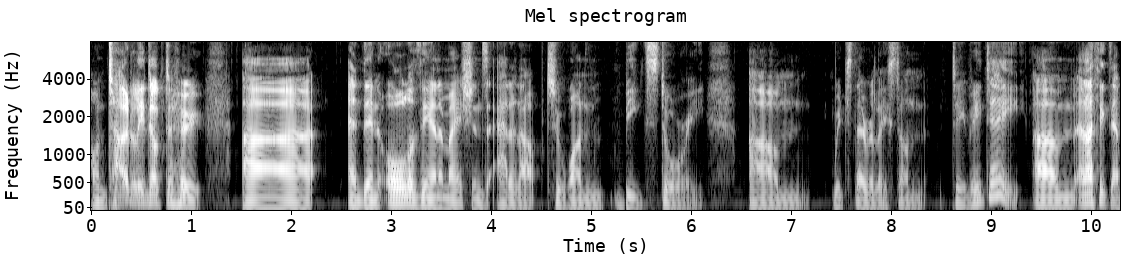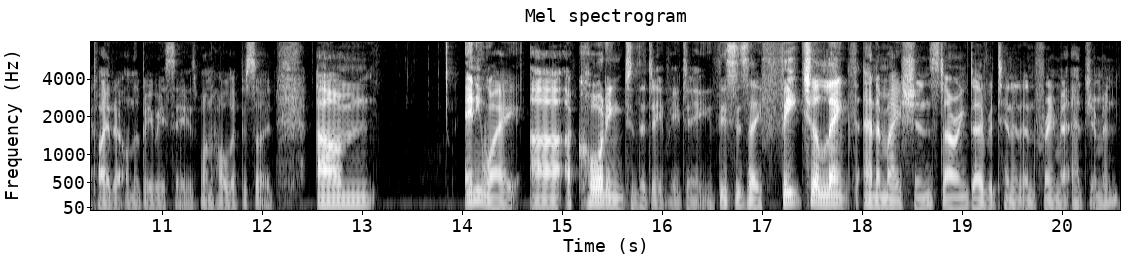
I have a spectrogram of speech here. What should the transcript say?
on Totally Doctor Who. Uh, and then all of the animations added up to one big story, um, which they released on DVD. Um, and I think they played it on the BBC as one whole episode. Um, Anyway, uh, according to the DVD, this is a feature length animation starring David Tennant and Freema Agyeman.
